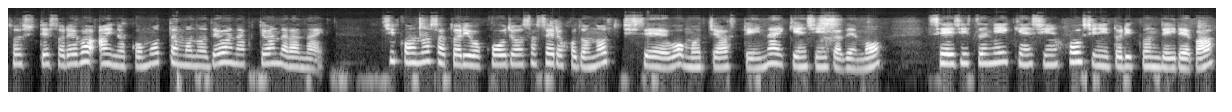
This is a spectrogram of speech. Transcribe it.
そしてそれは愛のこもったものではなくてはならない。自己の悟りを向上させるほどの知性を持ち合わせていない献身者でも、誠実に献身奉仕に取り組んでいれば、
